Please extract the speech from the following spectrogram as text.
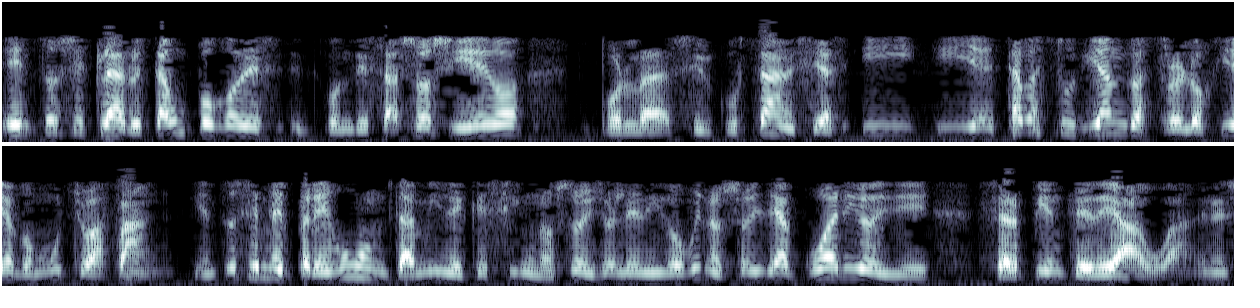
entonces, claro, está un poco con desasosiego por las circunstancias y, y, estaba estudiando astrología con mucho afán. Y entonces me pregunta a mí de qué signo soy. Yo le digo, bueno, soy de Acuario y de Serpiente de Agua en el,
